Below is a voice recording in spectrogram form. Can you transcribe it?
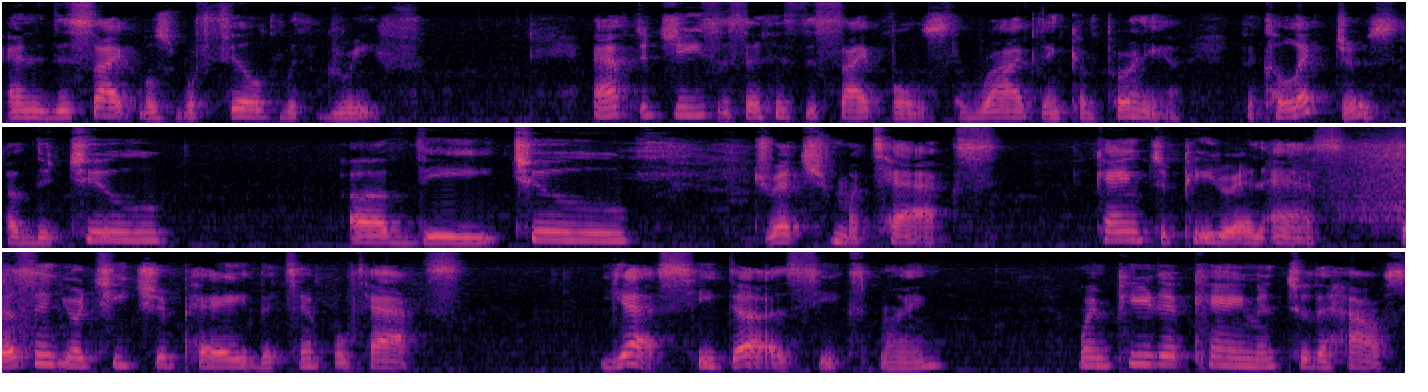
and the disciples were filled with grief. After Jesus and his disciples arrived in Capernaum, the collectors of the two of the two drachma tax came to Peter and asked, Doesn't your teacher pay the temple tax? Yes, he does, he explained. When Peter came into the house,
